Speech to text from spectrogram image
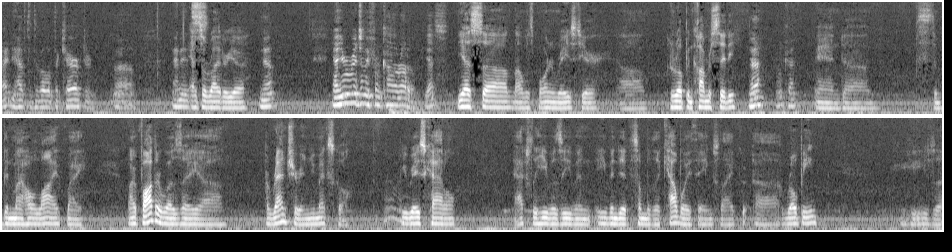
Right. You have to develop the character. Uh, and it's As a writer, yeah. yeah. Now you're originally from Colorado, yes? Yes, uh, I was born and raised here. Grew up in Commerce City, Yeah. Okay. and um, it's been my whole life. My my father was a uh, a rancher in New Mexico. He raised cattle. Actually, he was even even did some of the cowboy things like uh, roping. He's uh,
